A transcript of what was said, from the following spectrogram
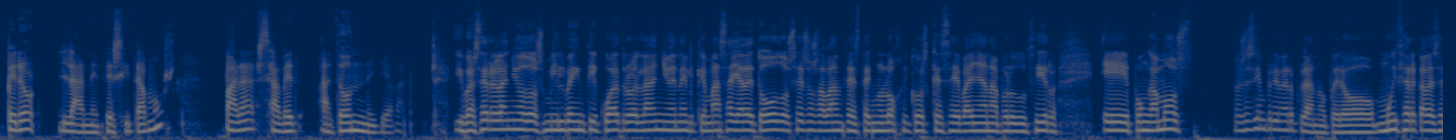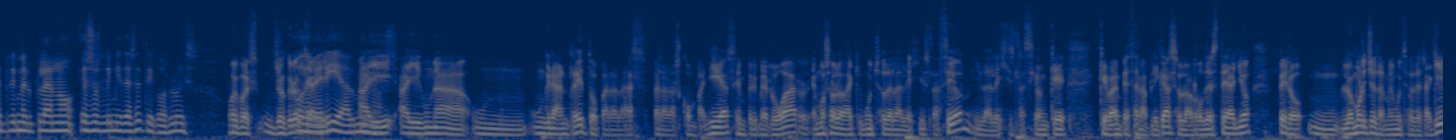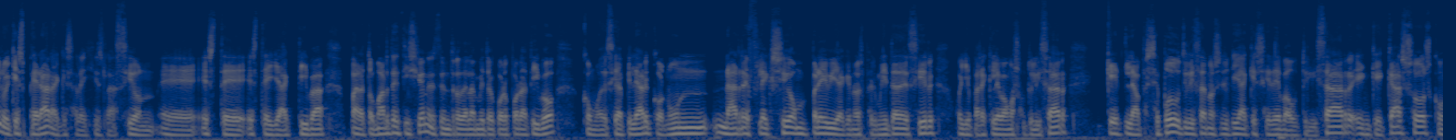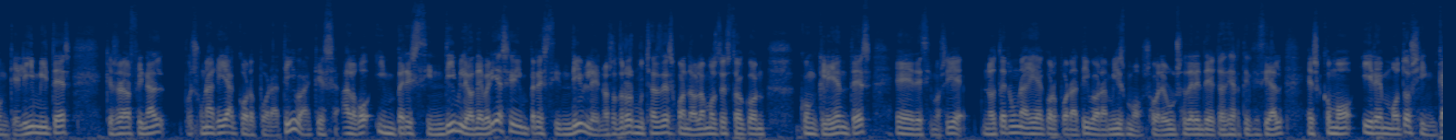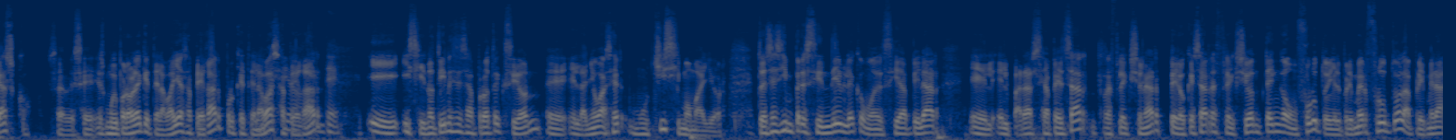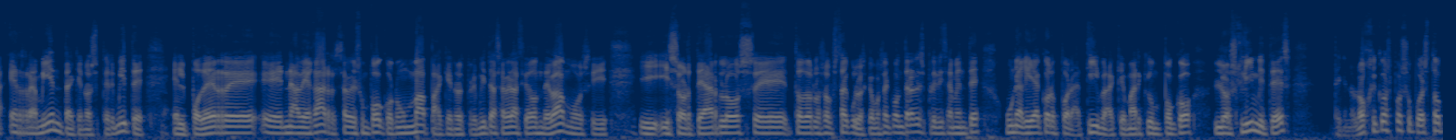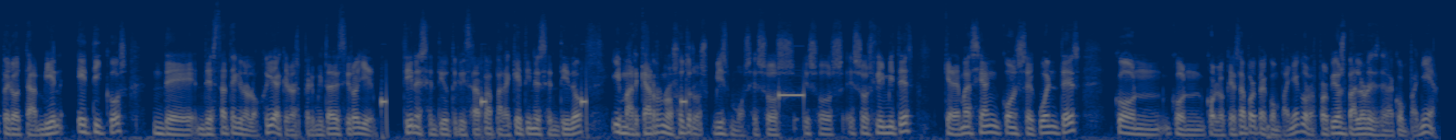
pero la necesitamos para saber a dónde llegar. Y va a ser el año 2024 el año en el que, más allá de todos esos avances tecnológicos que se vayan a producir, eh, pongamos, no sé si en primer plano, pero muy cerca de ese primer plano, esos límites éticos, Luis pues yo creo que hay, hay, una, un, gran reto para las, para las compañías, en primer lugar. Hemos hablado aquí mucho de la legislación y la legislación que, que va a empezar a aplicarse a lo largo de este año, pero mm, lo hemos dicho también muchas veces aquí, no hay que esperar a que esa legislación eh, esté, esté ya activa para tomar decisiones dentro del ámbito corporativo, como decía Pilar, con una reflexión previa que nos permita decir, oye, ¿para qué le vamos a utilizar? Que se puede utilizar no significa que se deba utilizar, en qué casos, con qué límites, que eso es al final pues una guía corporativa, que es algo imprescindible o debería ser imprescindible. Nosotros muchas veces cuando hablamos de esto con, con clientes eh, decimos, oye, no tener una guía corporativa ahora mismo sobre el uso de la inteligencia artificial es como ir en moto sin casco, ¿sabes? Eh, es muy probable que te la vayas a pegar porque te la vas a pegar y, y si no tienes esa protección eh, el daño va a ser muchísimo mayor. Entonces es imprescindible, como decía Pilar, el, el pararse a pensar, reflexionar, pero que esa reflexión tenga un fruto y el primer fruto, la primera herramienta que nos permite el poder eh, eh, navegar, ¿sabes? Un poco con un mapa que nos permita saber hacia dónde vamos y, y, sortear los, todos los obstáculos que vamos a encontrar, es precisamente una guía corporativa que marque un poco los límites tecnológicos, por supuesto, pero también éticos de, esta tecnología, que nos permita decir, oye, tiene sentido utilizarla, para qué tiene sentido, y marcarlo nosotros mismos esos, esos, esos límites que además sean consecuentes con, con, con lo que es la propia compañía, con los propios valores de la compañía.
